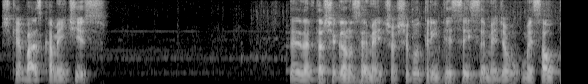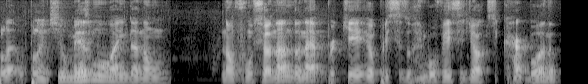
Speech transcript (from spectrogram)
Acho que é basicamente isso. Deve estar chegando semente, ó. Chegou 36 sementes. Já vamos começar o, plantio, mesmo ainda não não funcionando, né? Porque eu preciso remover esse dióxido de carbono.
